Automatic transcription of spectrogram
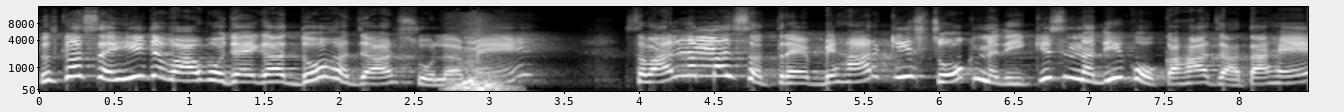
तो इसका सही जवाब हो जाएगा 2016 में। सवाल नंबर सत्रह, बिहार की शोक नदी किस नदी को कहा जाता है?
